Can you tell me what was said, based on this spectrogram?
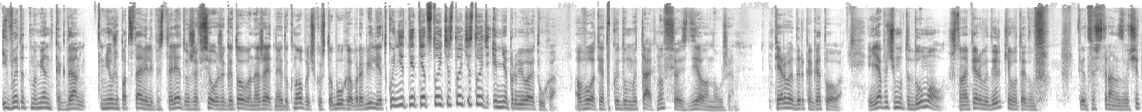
и в этот момент, когда мне уже подставили пистолет, уже все, уже готово нажать на эту кнопочку, чтобы ухо пробили, я такой, нет-нет-нет, стойте, стойте, стойте, и мне пробивают ухо. Вот, я такой думаю, так, ну все, сделано уже. Первая дырка готова. И я почему-то думал, что на первой дырке, вот это, это очень странно звучит,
